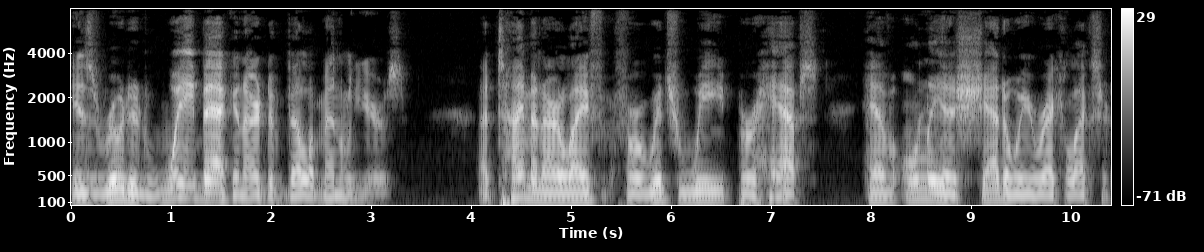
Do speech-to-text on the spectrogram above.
is rooted way back in our developmental years, a time in our life for which we, perhaps, have only a shadowy recollection.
